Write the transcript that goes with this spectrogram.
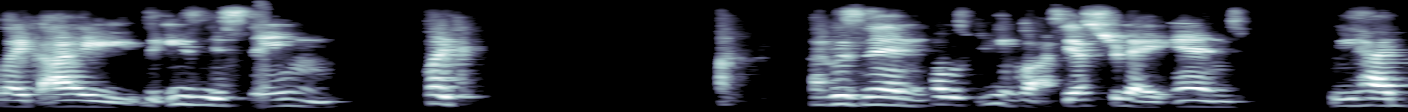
Like I the easiest thing like I was in public speaking class yesterday and we had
